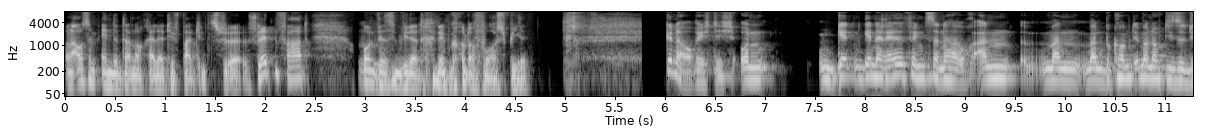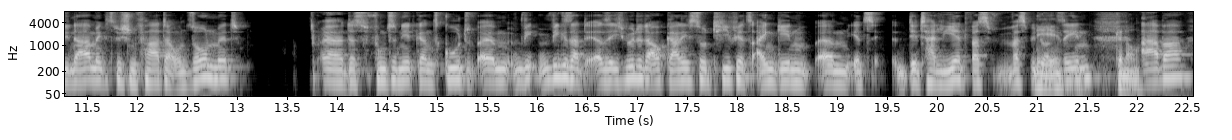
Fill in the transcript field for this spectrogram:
Und außerdem endet dann noch relativ bald die Schlittenfahrt und mhm. wir sind wieder drin im God of War Spiel. Genau, richtig. Und generell fängt es dann auch an, man, man bekommt immer noch diese Dynamik zwischen Vater und Sohn mit. Äh, das funktioniert ganz gut. Ähm, wie, wie, gesagt, also ich würde da auch gar nicht so tief jetzt eingehen, ähm, jetzt detailliert, was, was wir nee, dort sehen. Genau. Aber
